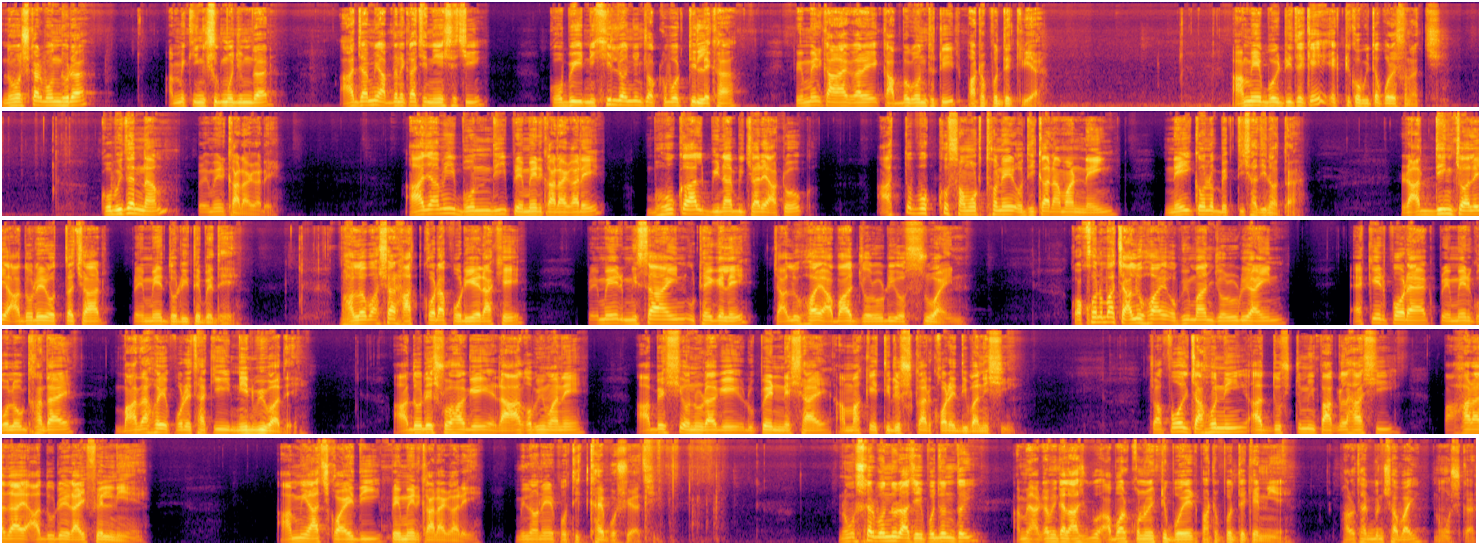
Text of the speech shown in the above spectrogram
নমস্কার বন্ধুরা, আমি কিংসুক মজুমদার। আজ আমি আপনাদের কাছে নিয়ে এসেছি কবি নিখিল রঞ্জন চক্রবর্তীর লেখা প্রেমের কারাগারে কাব্যগ্রন্থটির পাঠপ্রতিক্রিয়া আমি এই বইটি থেকে একটি কবিতা পড়ে শোনাচ্ছি। কবিতার নাম প্রেমের কারাগারে। আজ আমি বন্দি প্রেমের কারাগারে, বহুকাল বিনা বিচারে আটক, আত্মপক্ষ সমর্থনের অধিকার আমার নেই নেই কোনো ব্যক্তি স্বাধীনতা। রাত দিন চলে আদরের অত্যাচার, প্রেমের দড়িতে বেঁধে। ভালোবাসার হাতকড়া পরিয়ে রাখে, প্রেমের মিশা আইন উঠে গেলে চালু হয় আবার জরুরি অশ্রু আইন। কখন বা চালু হয় অভিমান জরুরি আইন, একের পর এক প্রেমের গোলক ধাঁধায় বাঁধা হয়ে পড়ে থাকি নির্বিবাদে। আদরে সোহাগে, রাগ অভিমানে, আবেশী অনুরাগে রূপের নেশায় আমাকে তিরস্কার করে দিবানিশি। চপল চাহনি আর দুষ্টুমি পাগলা হাসি পাহারা দেয় আদুরে রাইফেল নিয়ে। আমি আজ কয়েদি প্রেমের কারাগারে মিলনের প্রতীক্ষায় বসে আছি। নমস্কার বন্ধুরা, আজ এই পর্যন্তই। আমি আগামীকাল আসব আবার কোনো একটি বইয়ের পাঠ্যপুস্তকে নিয়ে। ভালো থাকবেন সবাই। নমস্কার।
